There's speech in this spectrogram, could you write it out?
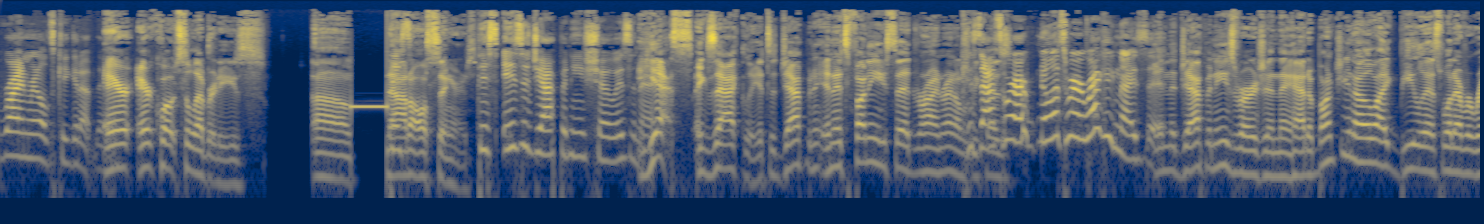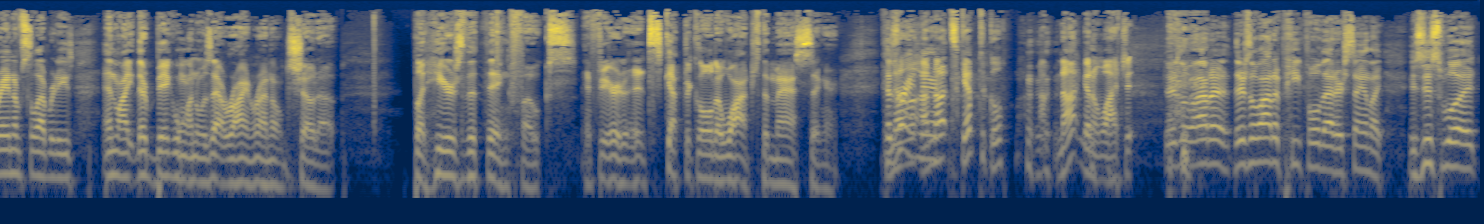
Ryan Reynolds could get up there. air air quote celebrities. Um, not This- all singers. this is a Japanese show, isn't it? Yes, exactly. It's a Japanese, and it's funny you said Ryan Reynolds because that's where I, no, that's where I recognized it. in the Japanese version they had a bunch, you know, like B list, whatever, random celebrities, and like their big one was that Ryan Reynolds showed up. But here's the thing, folks: if you're it's skeptical to watch The Masked Singer, because No, right I'm not skeptical. I'm not gonna watch it. there's a lot of there's a lot of people that are saying like, is this what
